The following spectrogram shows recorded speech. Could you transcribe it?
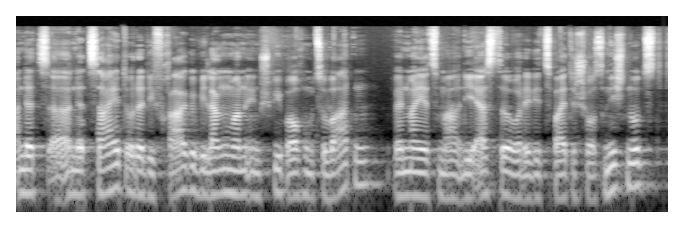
an der, an der Zeit oder die Frage, wie lange man im Spiel braucht, um zu warten. Wenn man jetzt mal die erste oder die zweite Chance nicht nutzt,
